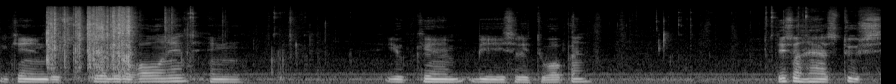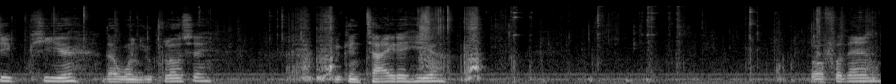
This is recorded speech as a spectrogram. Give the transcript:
you can just put a little hole in it and you can be easily to open this one has two zip here. That when you close it. You can tie it here. Both of them.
